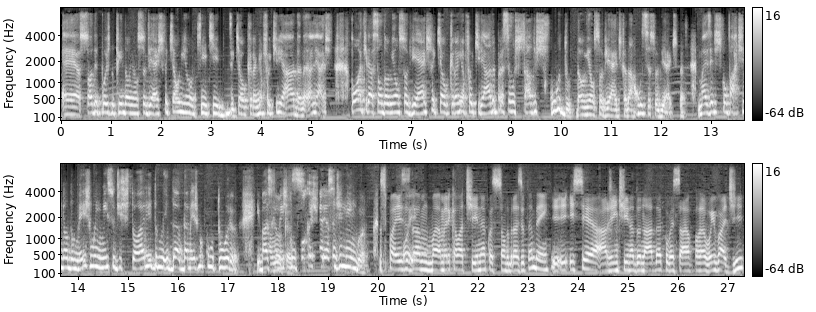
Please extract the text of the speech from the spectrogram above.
É, só depois do fim da União Soviética que a União que, que, que a Ucrânia foi criada. Né? Aliás, com a criação da União Soviética, que a Ucrânia foi criada para ser um estado escudo da União Soviética, da Rússia Soviética. Mas eles compartilham do mesmo início de história e do, da, da mesma cultura. E basicamente Lucas, com pouca diferença de língua. Os países Oi. da América Latina, com exceção do Brasil, também. E, e, e se a Argentina do nada começar a falar, eu vou invadir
